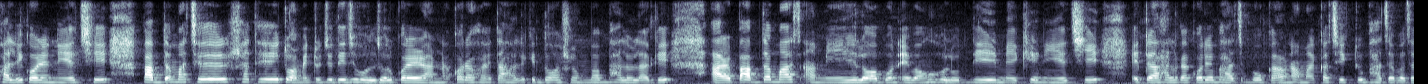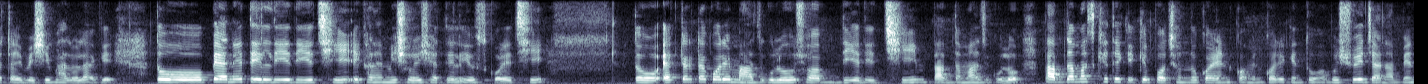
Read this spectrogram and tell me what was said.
ফালি করে নিয়েছি। পাবদা মাছের সাথে টমেটো যদি ঝোল ঝোল করে রান্না করা হয় তাহলে কিন্তু অসম্ভব ভালো লাগে। আর পাবদা মাছ আমি লবণ এবং হলুদ দিয়ে মেখে নিয়েছি। এটা হালকা করে ভাজবো কারণ আমার কাছে একটু ভাজা ভাজাটাই বেশি ভালো লাগে। তো প্যানে তেল দিয়ে দিয়েছি, এখানে আমি সরিষা তেল ইউজ করেছি। তো একটা একটা করে মাছগুলো সব দিয়ে দিচ্ছি, পাবদা মাছগুলো। পাবদা মাছ খেতে কে কে পছন্দ করেন কমেন্ট করে কিন্তু অবশ্যই জানাবেন।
